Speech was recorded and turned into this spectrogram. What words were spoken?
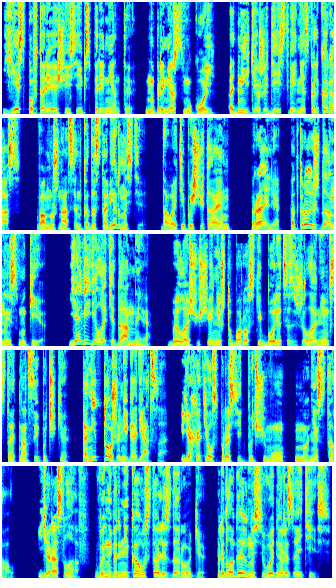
Есть повторяющиеся эксперименты, например, с мукой. Одни и те же действия несколько раз. Вам нужна оценка достоверности? Давайте посчитаем. Райли, откроешь данные с муки? Я видел эти данные. Было ощущение, что Боровский борется с желанием встать на цыпочки. Они тоже не годятся. Я хотел спросить, почему, но не стал. «Ярослав, вы наверняка устали с дороги. Предлагаю на сегодня разойтись.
